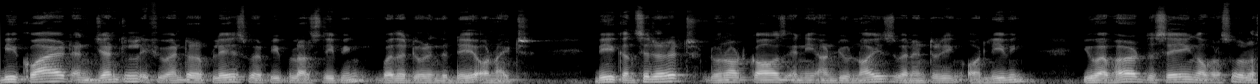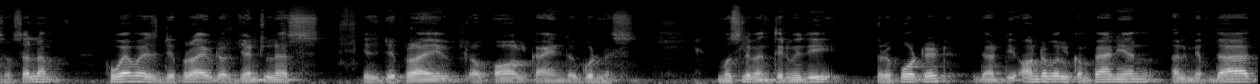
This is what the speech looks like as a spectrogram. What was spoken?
Be quiet and gentle if you enter a place where people are sleeping, whether during the day or night. Be considerate. Do not cause any undue noise when entering or leaving. You have heard the saying of Rasulullah Whoever is deprived of gentleness is deprived of all kinds of goodness. Muslim and Tirmidhi reported that the honorable companion Al Miqdad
